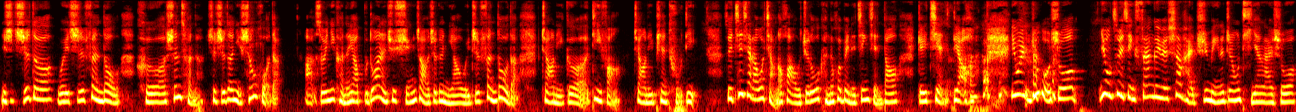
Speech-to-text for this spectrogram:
你是值得为之奋斗和生存的，是值得你生活的。”啊，所以你可能要不断的去寻找这个你要为之奋斗的这样的一个地方，这样的一片土地。所以接下来我讲的话，我觉得我可能会被你的金剪刀给剪掉，因为如果说用最近三个月上海居民的这种体验来说，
